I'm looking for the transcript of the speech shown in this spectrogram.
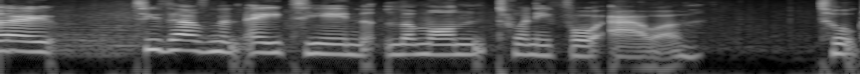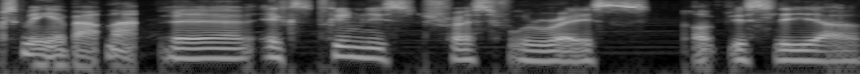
So, 2018 Le Mans 24 hour. Talk to me about that. Uh, extremely stressful race. Obviously, uh,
